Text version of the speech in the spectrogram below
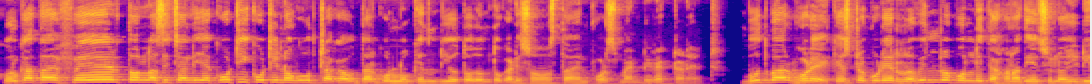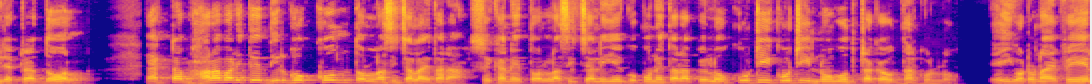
কলকাতায় ফের তল্লাশি চালিয়ে কোটি কোটি নগদ টাকা উদ্ধার করল কেন্দ্রীয় তদন্তকারী সংস্থা এনফোর্সমেন্ট ডিরেক্টরেট। বুধবার ভোরে কেষ্টপুরের রবীন্দ্রপল্লীতে হানা দিয়েছিল ইডির একটা দল। একটা ভাড়া বাড়িতে দীর্ঘক্ষণ তল্লাশি চালায় তারা। সেখানে তল্লাশি চালিয়ে গোপনে তারা পেল কোটি কোটি নগদ টাকা উদ্ধার করল। এই ঘটনায় ফের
